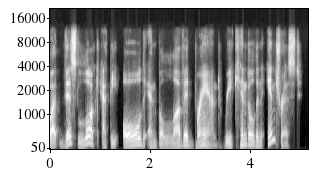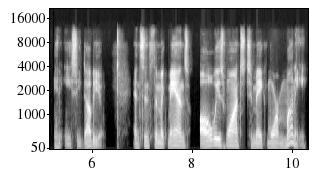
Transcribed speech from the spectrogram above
But this look at the old and beloved brand rekindled an interest in ECW. And since the McMahons always want to make more money,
